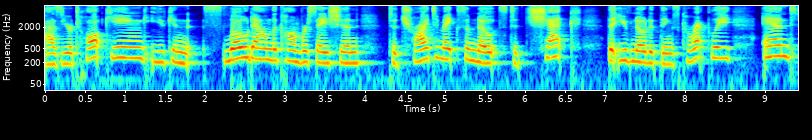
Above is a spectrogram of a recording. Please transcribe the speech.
as you're talking, you can slow down the conversation to try to make some notes to check that you've noted things correctly. And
